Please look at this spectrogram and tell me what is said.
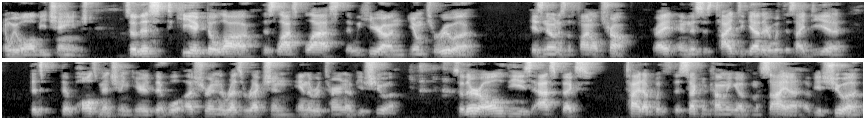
and we will all be changed. So this Tekiah Dolah, this last blast that we hear on Yom Teruah, is known as the final trump, right? And this is tied together with this idea that's, that Paul's mentioning here that will usher in the resurrection and the return of Yeshua. So there are all these aspects tied up with the second coming of Messiah, of Yeshua,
